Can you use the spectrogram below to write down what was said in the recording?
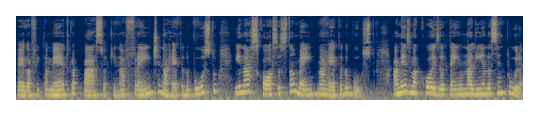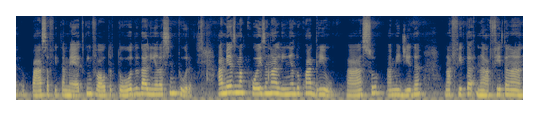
Pego a fita métrica, passo aqui na frente, na reta do busto, e nas costas também, na reta do busto. A mesma coisa eu tenho na linha da cintura. Eu passo a fita métrica em volta toda da linha da cintura. A mesma coisa na linha do quadril. Passo a medida na fita, na fita na,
